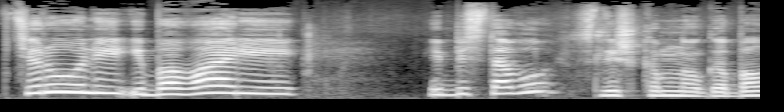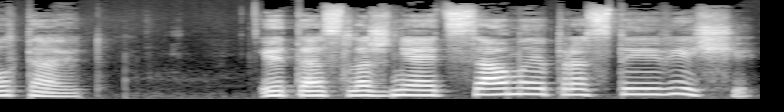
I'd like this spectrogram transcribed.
В Тироле и Баварии и без того слишком много болтают. Это осложняет самые простые вещи.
